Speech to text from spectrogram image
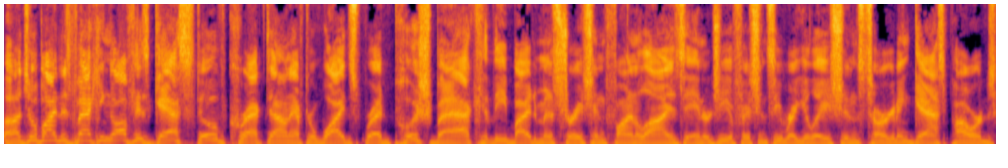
Uh, Joe Biden is backing off his gas stove crackdown after widespread pushback. The Biden administration finalized energy efficiency regulations targeting gas powered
